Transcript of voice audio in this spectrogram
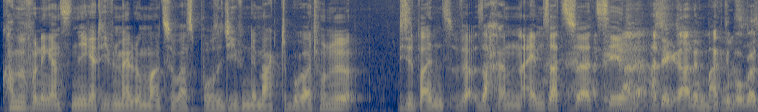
Kommen wir von den ganzen negativen Meldungen mal zu was Positivem, dem Magdeburger Tunnel. Diese beiden Sachen in einem Satz zu erzählen. Hat er gerade Magdeburger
